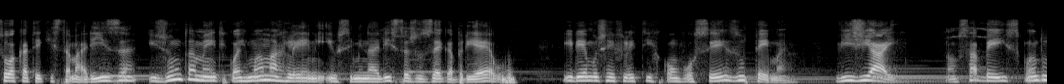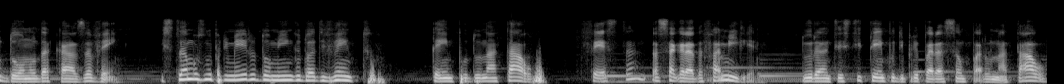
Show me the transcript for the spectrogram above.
Sou a catequista Marisa e, juntamente com a irmã Marlene e o seminarista José Gabriel, iremos refletir com vocês o tema Vigiai, não sabeis quando o dono da casa vem. Estamos no primeiro domingo do Advento, tempo do Natal, festa da Sagrada Família. Durante este tempo de preparação para o Natal,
